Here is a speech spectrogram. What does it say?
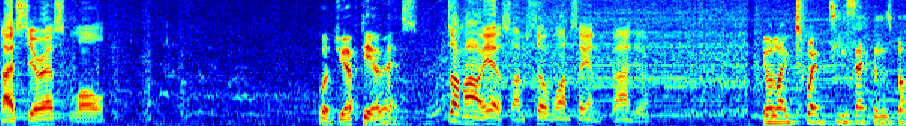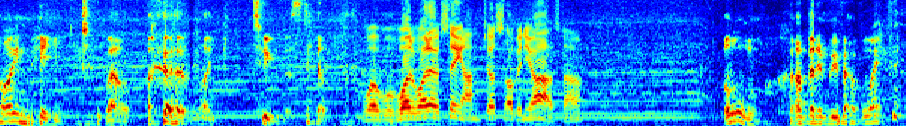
nice DRS, lol. What? Do you have DRS? Somehow, yes, I'm still one second behind you. You're like 20 seconds behind me. well, like two, but still. What, what, what I was saying, I'm just up in your ass now. Oh, I better move out of the way. then.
